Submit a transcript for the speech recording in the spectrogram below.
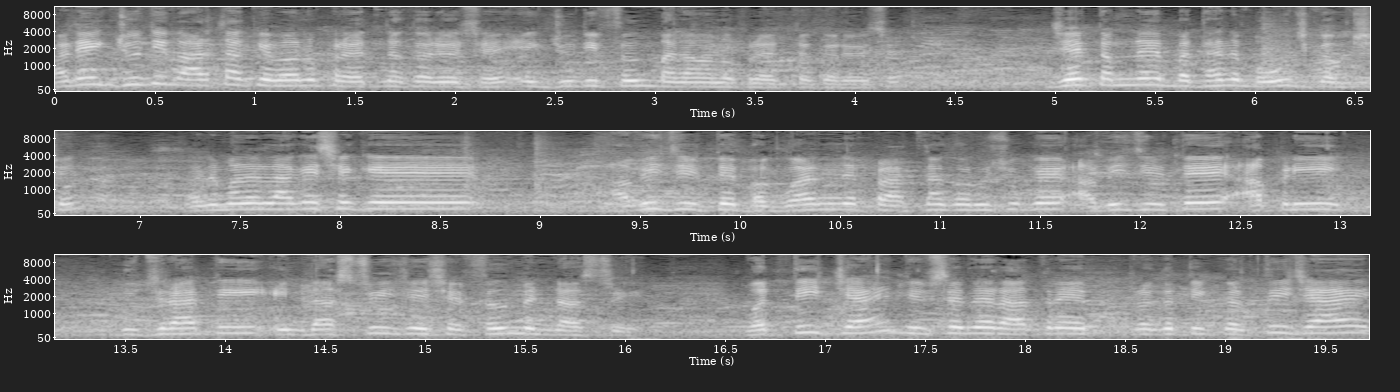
અને એક જુદી વાર્તા કહેવાનો પ્રયત્ન કર્યો છે. એક જુદી ફિલ્મ બનાવવાનો પ્રયત્ન કર્યો છે. જે તમને બધાને બહુ જ ગમશે. અને મને લાગે છે કે આવી જ રીતે ભગવાનને પ્રાર્થના કરું છું કે આવી જ રીતે આપણી ગુજરાતી ઇન્ડસ્ટ્રી જે છે, ફિલ્મ ઇન્ડસ્ટ્રી, વધતી જ જાય, દિવસે ને રાત્રે પ્રગતિ કરતી જાય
